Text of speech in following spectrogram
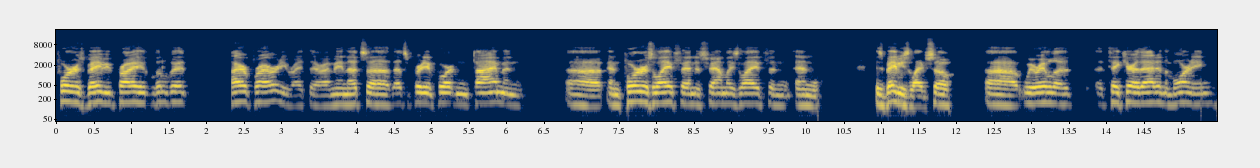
Porter's baby probably a little bit higher priority right there. I mean, that's a that's a pretty important time and uh, and Porter's life and his family's life and and his baby's life. So uh, we were able to uh, take care of that in the morning.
